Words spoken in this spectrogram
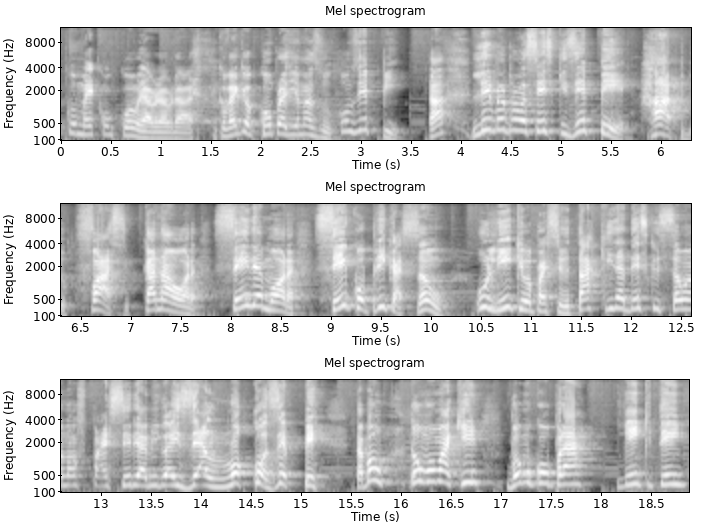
como é que eu, como é que eu compro a gema azul? Com ZP tá? Lembrando pra vocês que ZP, rápido, fácil, cá na hora, sem demora, sem complicação, o link, meu parceiro, tá aqui na descrição, é nosso parceiro e amigo aí, Zé Louco ZP, tá bom? Então vamos aqui, vamos comprar, vem que tem,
